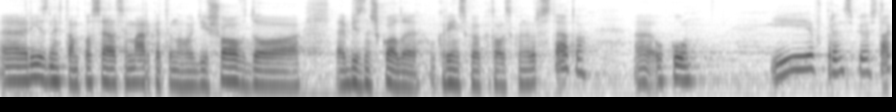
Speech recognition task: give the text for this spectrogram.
різних там по селсі маркетингу дійшов до е, бізнес-школи Українського католицького університету е, УКУ. І, в принципі, ось так.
